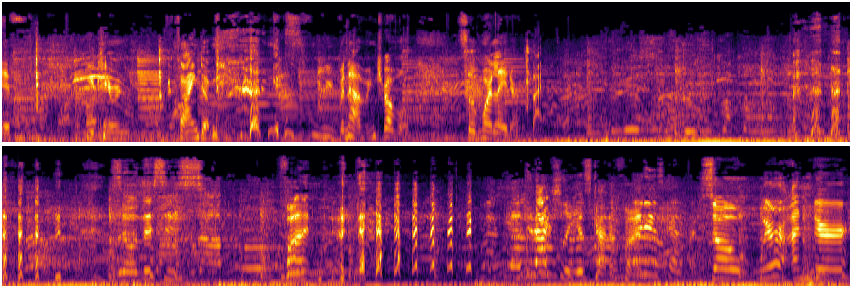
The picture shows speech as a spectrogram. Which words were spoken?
if you can find him, we've been having trouble. So more later, bye. so this is fun. it actually is kind of fun. It is kind of fun. So we're under,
